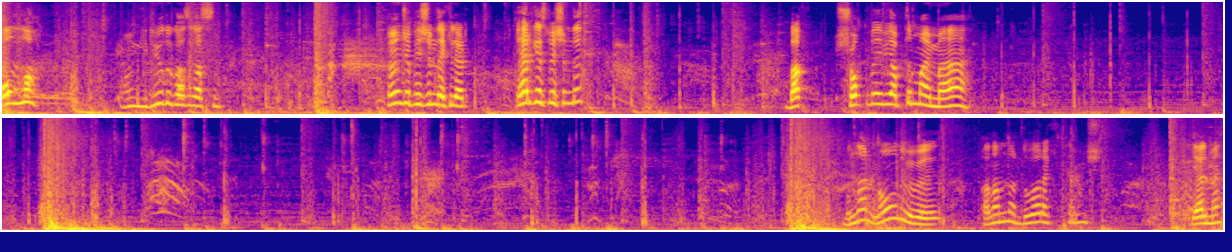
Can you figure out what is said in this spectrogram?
Allah. Lan gidiyorduk az kalsın. Önce peşimdekiler. Herkes peşimde. Bak shockwave yaptırmayın mı ha. Bunlar ne oluyor böyle? Adamlar duvara kilitlenmiş. Gelme.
